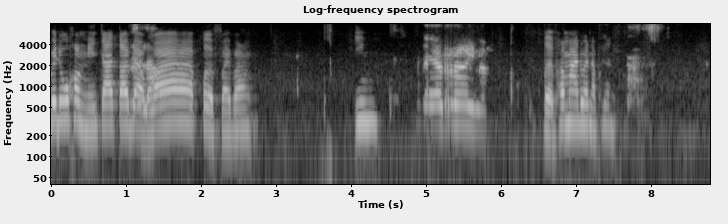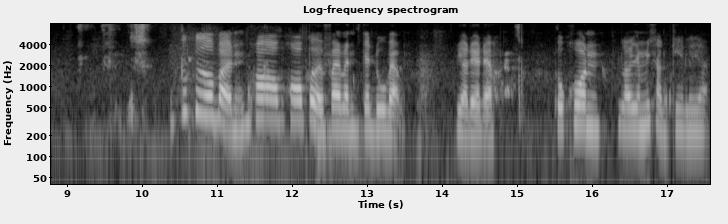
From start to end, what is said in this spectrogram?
ไปดูของนินจาตอนแบบว่าเปิดไฟบ้าง อิงได้เลยนะ เปิดผ้าม่านด้วยนะเพื่อน ก็คือเหมือนพอพอเปิดไฟมันจะดูแบบ เดี๋ยวเดี๋ยวเดี๋ยวทุกคนเรายังไม่สังเกตเลยอะ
